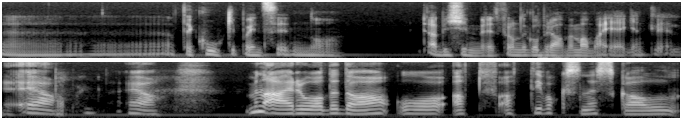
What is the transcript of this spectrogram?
eh, at det koker på innsiden og er bekymret for om det går bra med mamma egentlig. Eller Ja. Ja. Men er rådet da at, at de voksne skal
